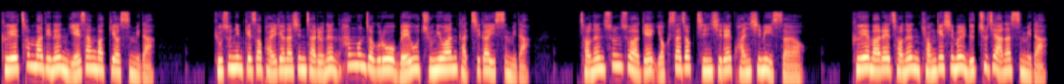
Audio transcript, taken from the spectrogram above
그의 첫 마디는 예상 밖이었습니다. 교수님께서 발견하신 자료는 학문적으로 매우 중요한 가치가 있습니다. 저는 순수하게 역사적 진실에 관심이 있어요. 그의 말에 저는 경계심을 늦추지 않았습니다.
